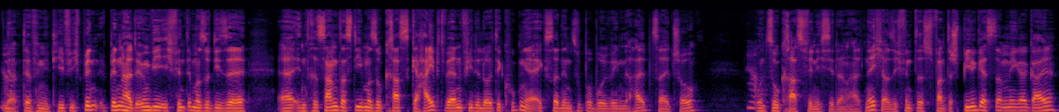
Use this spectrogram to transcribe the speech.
Ja, definitiv. Ich bin, bin halt irgendwie, ich finde immer so diese äh, interessant, dass die immer so krass gehypt werden. Viele Leute gucken ja extra den Super Bowl wegen der Halbzeitshow. Ja. Und so krass finde ich sie dann halt nicht. Also ich finde das, fand das Spiel gestern mega geil.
